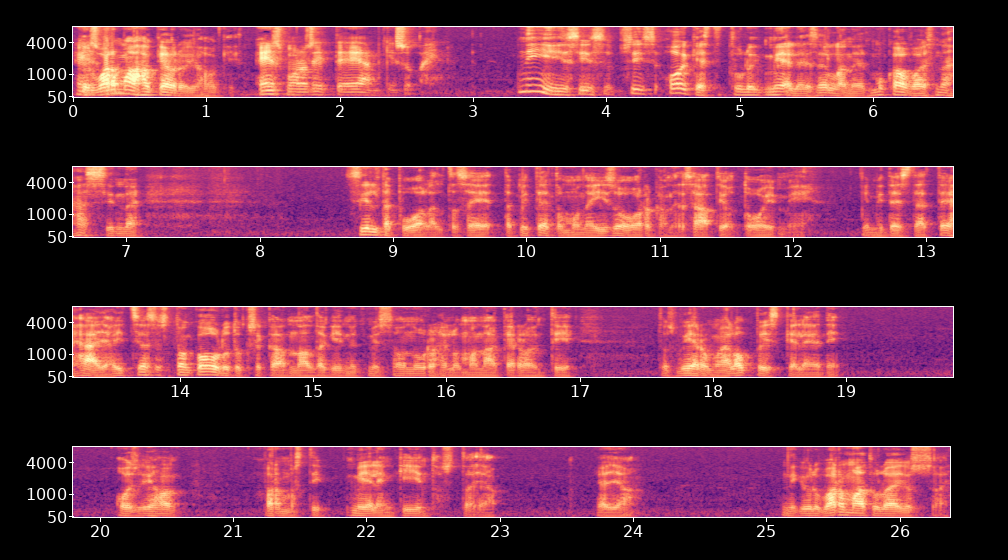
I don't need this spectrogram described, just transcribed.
kyllä varmaan hakeudu johonkin. Ensi vuonna sitten EM-kisoihin. Niin, siis, siis oikeasti tuli mieleen sellainen, että mukava olisi nähdä sinne siltä puolelta se, että miten tuommoinen iso organisaatio toimii ja miten sitä tehdään. Ja itse asiassa tuon koulutuksen kannaltakin nyt, missä on urheilumanagerointi tuossa Vierumäellä opiskelee, niin olisi ihan varmasti mielenkiintoista ja, ja, ja niin kyllä varmaan tulee jossain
